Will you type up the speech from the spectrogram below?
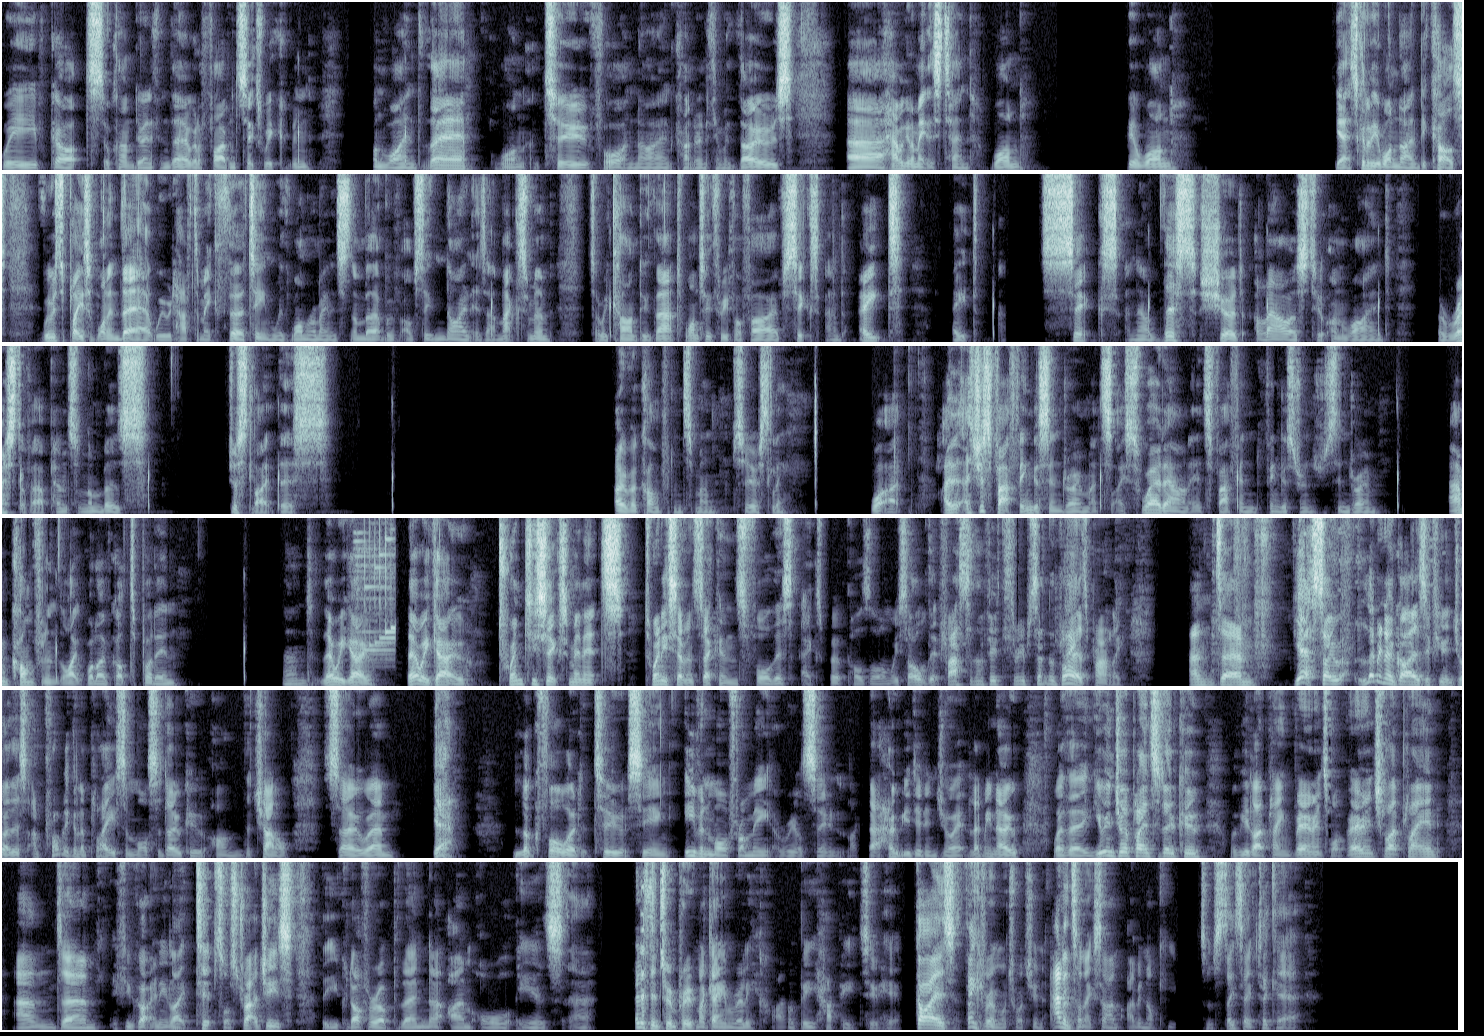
We've got, still can't do anything there. We've got a five and six we can unwind there. One and two, four and nine. Can't do anything with those. Uh, how are we going to make this 10? One, be a one. Yeah, it's going to be one nine because if we were to place a one in there, we would have to make 13 with one remaining number. With obviously nine is our maximum, so we can't do that. One, two, three, four, five, six, and eight. Eight, six. And now this should allow us to unwind the rest of our pencil numbers just like this. Overconfidence, man. Seriously. What I, I, it's just fat finger syndrome. It's, I swear down, it's fat fin, finger syndrome. I'm confident like what I've got to put in. And there we go. There we go. 26 minutes, 27 seconds for this expert puzzle. And we solved it faster than 53% of the players, apparently. And um, yeah, so let me know, guys, if you enjoy this. I'm probably going to play some more Sudoku on the channel. So um, yeah, look forward to seeing even more from me real soon. Like I hope you did enjoy it. Let me know whether you enjoy playing Sudoku, whether you like playing variants, what variants you like playing, and um, if you've got any like tips or strategies that you could offer up, then uh, I'm all ears. Uh, anything to improve my game, really, I would be happy to hear. Guys, thank you very much for watching, and until next time, I've been knocking. So stay safe, take care,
